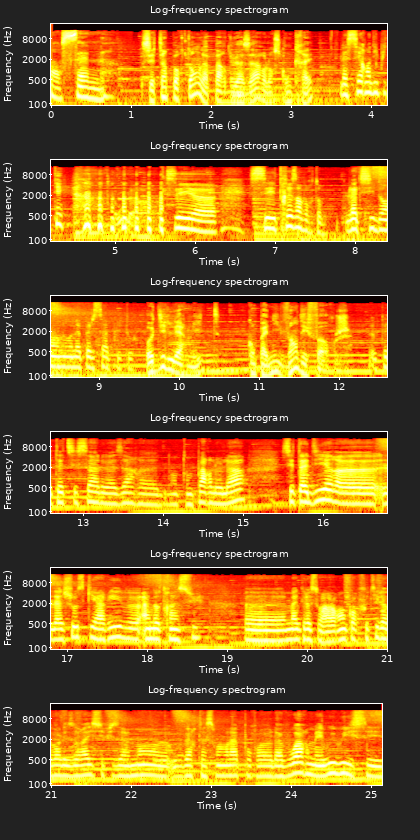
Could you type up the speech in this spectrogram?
en scène. C'est important la part du hasard lorsqu'on crée La sérendipité. c'est euh, c'est très important. L'accident, nous on appelle ça plutôt. Odile Lermite, compagnie Vent des Forges. Euh, Peut-être c'est ça le hasard euh, dont on parle là, c'est-à-dire euh, la chose qui arrive à notre insu. Euh, malgré soi. Alors encore faut-il avoir les oreilles suffisamment euh, ouvertes à ce moment-là pour euh, la voir, mais oui, oui, c'est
